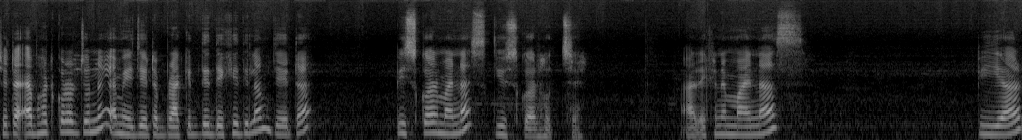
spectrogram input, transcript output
সেটা অ্যাভয়েড করার জন্যই আমি এই যে এটা ব্র্যাকেট দিয়ে দেখিয়ে দিলাম যে এটা P square minus Q square হচ্ছে। আর এখানে minus P R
